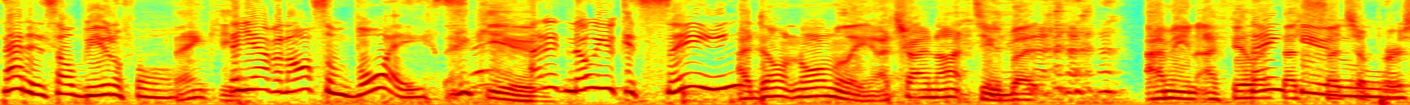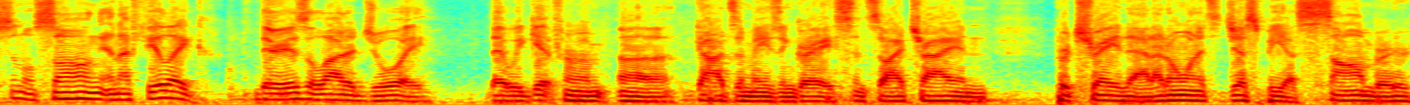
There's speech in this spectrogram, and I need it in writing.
That is so beautiful. Thank you. And you have an awesome voice. Thank you. I didn't know you could sing. I don't normally. I try not to, but I mean, I feel Thank like that's you. such a personal song, and I feel like there is a lot of joy that we get from uh, God's amazing grace, and so I try and portray that. I don't want it to just be a somber,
